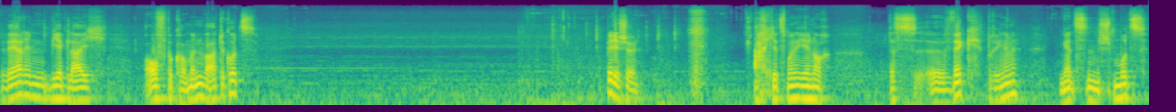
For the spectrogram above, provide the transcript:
werden wir gleich aufbekommen. Warte kurz. Bitteschön. Ach, jetzt muss ich hier noch das äh, wegbringen. Den ganzen Schmutz.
